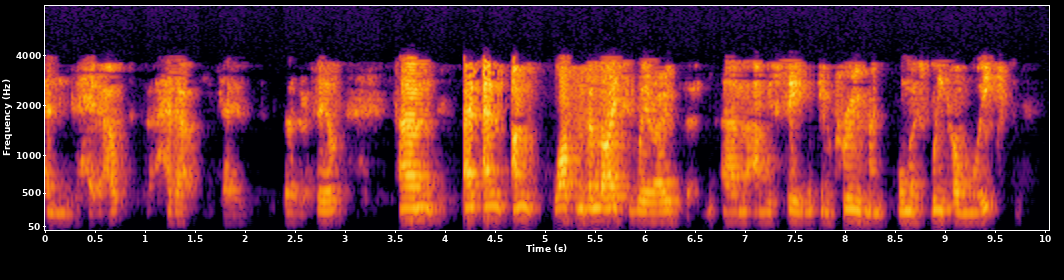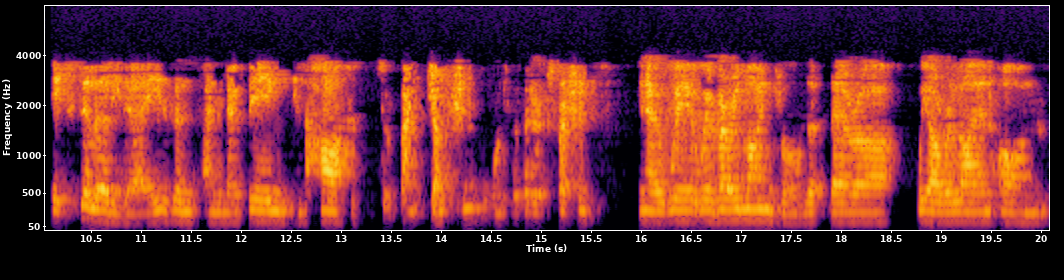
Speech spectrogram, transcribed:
tending to head out, head out of the UK further afield. Um, and, and I'm, whilst I'm delighted we're open um, and we've seen improvement almost week on week, it's still early days, and, and you know, being in the heart of sort of Bank Junction, for want of a better expression, you know, we're we're very mindful that there are we are reliant on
